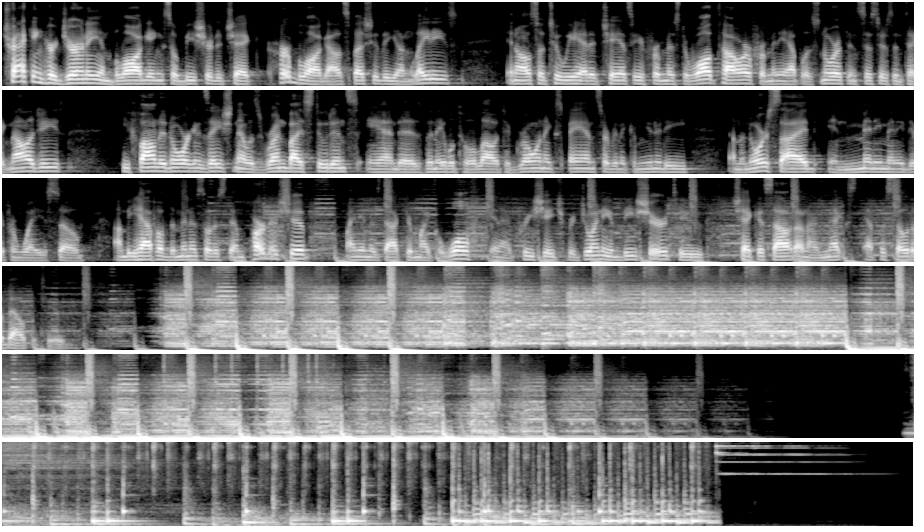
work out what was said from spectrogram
tracking her journey and blogging. So be sure to check her blog out, especially the young ladies. And also, too, we had a chance hear from Mr. Waldtower from Minneapolis North and Sisters in Technologies. He founded an organization that was run by students and has been able to allow it to grow and expand, serving the community on the north side in many, many different ways. So on behalf of the Minnesota STEM Partnership, my name is Dr. Michael Wolf, and I appreciate you for joining, and be sure to check us out on our next episode of Altitude.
